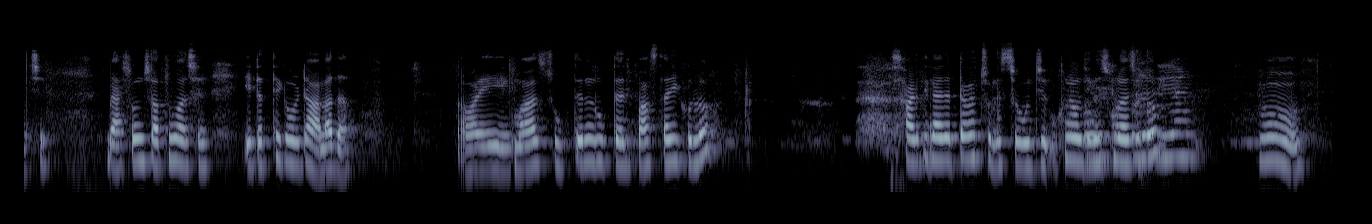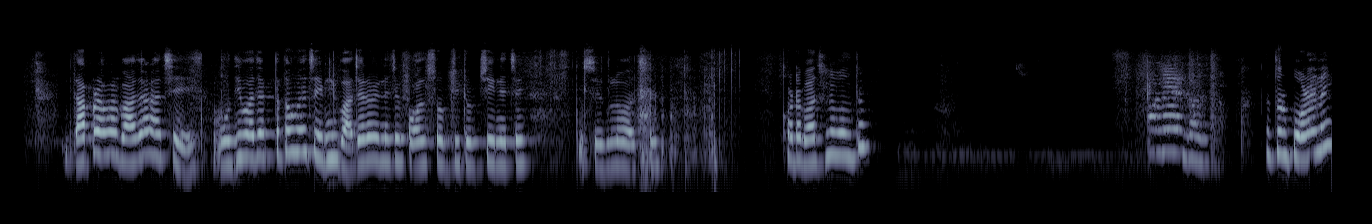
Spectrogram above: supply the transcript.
আছে, বেসন ছাতু আছে, এটার থেকে ওইটা আলাদা। আবার এই মাছ ঢুকতে ঢুকতে পাঁচ তারিখ হলো, সাড়ে তিন হাজার টাকা চলে এসছে ওখানে ওই জিনিসগুলো আছে তো। হুম, তারপর আমার বাজার আছে, মুদি বাজারটা তো হয়েছে, এমনি বাজারও এনেছে, ফল সবজি টবজি এনেছে। তো সেগুলো আছে। কটা বাজলো বলতো? তো তোর পড়া নেই?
